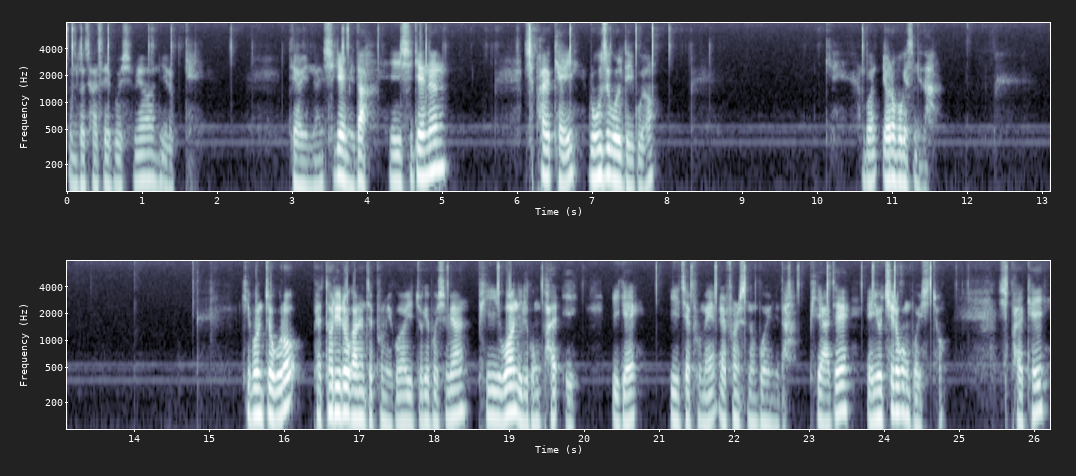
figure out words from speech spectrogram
좀 더 자세히 보시면 이렇게 되어 있는 시계입니다. 이 시계는 18K 로즈 골드이고요. 한번 열어보겠습니다. 기본적으로 배터리로 가는 제품이고요. 이쪽에 보시면 B11082 이게 이 제품의 reference number입니다. 피아제 AU750 보이시죠? 18K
